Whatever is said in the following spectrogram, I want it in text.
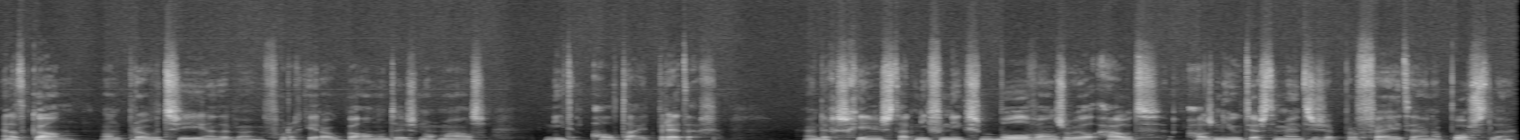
En dat kan, want profetie, en dat hebben we vorige keer ook behandeld, is nogmaals niet altijd prettig. En de geschiedenis staat niet voor niks bol van zowel oud als nieuwtestamentische profeten en apostelen.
